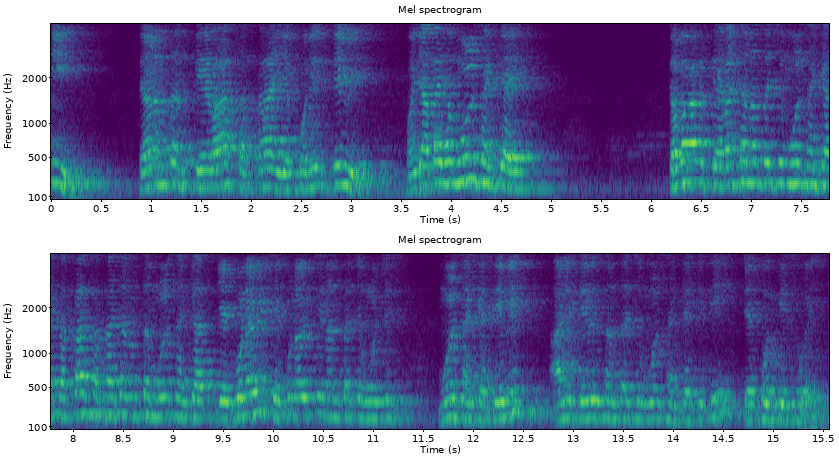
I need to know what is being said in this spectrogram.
तीन. त्यानंतर तेरा सतरा एकोणीस तेवीस. म्हणजे आता ह्या मूळ संख्या आहे. तर बघा आता तेराच्या नंतरची मूळ संख्या सतरा सतराच्या नंतर मूळ संख्या एकोणावीस एकोणावीसची नंतरची मूळची मूळ संख्या तेवीस आणि तेवीस नंतरची मूळ संख्या किती? एकोणतीस होईल.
